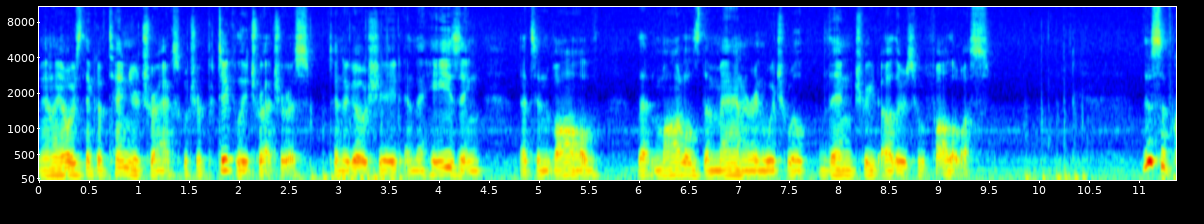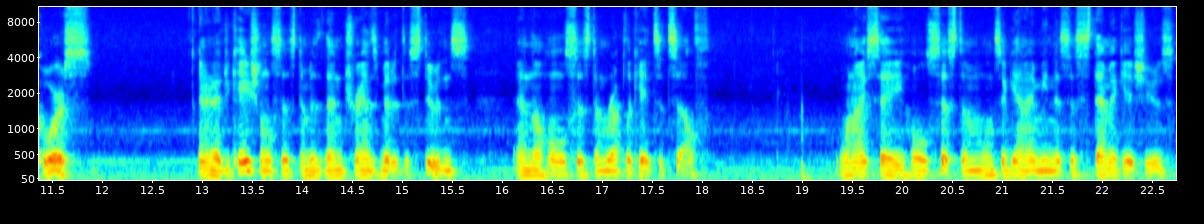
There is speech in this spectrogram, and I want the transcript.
And I always think of tenure tracks, which are particularly treacherous to negotiate, and the hazing that's involved that models the manner in which we'll then treat others who follow us. This, of course, in an educational system is then transmitted to students, and the whole system replicates itself. When I say whole system, once again, I mean the systemic issues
